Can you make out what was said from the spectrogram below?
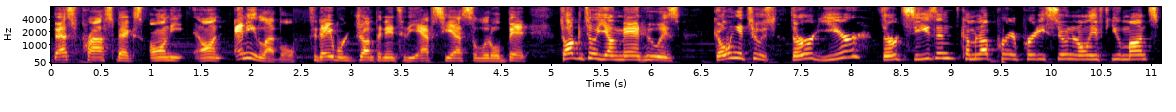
best prospects on the on any level. Today, we're jumping into the FCS a little bit, talking to a young man who is going into his third year, third season, coming up pretty pretty soon in only a few months.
